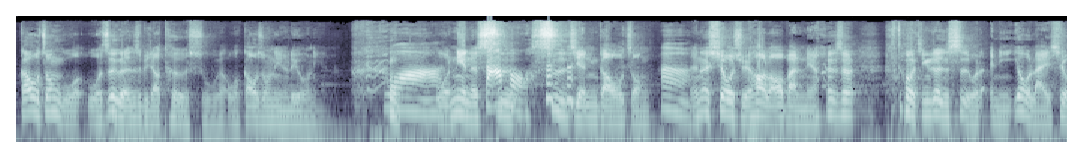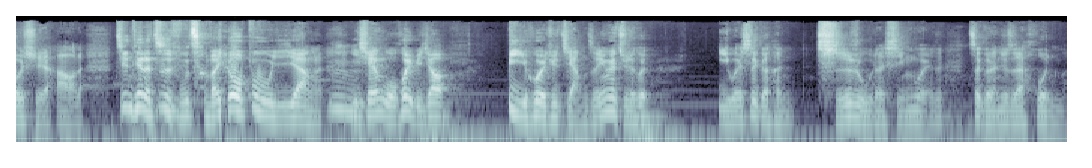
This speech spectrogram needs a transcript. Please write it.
高中我我这个人是比较特殊了，我高中念了六年，哇，我念了四四间高中。嗯，那秀学号老板娘说 都已经认识我了，哎，你又来秀学号了，今天的制服怎么又不一样了？以前我会比较避讳去讲这，因为觉得会以为是一个很耻辱的行为，这这个人就是在混嘛，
